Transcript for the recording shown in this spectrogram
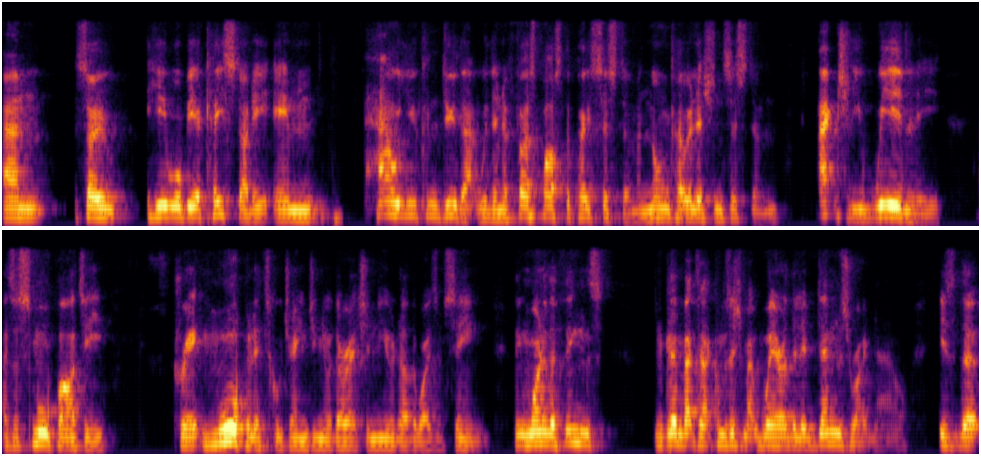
And so he will be a case study in how you can do that within a first past the post system, a non coalition system, actually, weirdly, as a small party, create more political change in your direction than you would otherwise have seen. I think one of the things, and going back to that conversation about where are the Lib Dems right now, is that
